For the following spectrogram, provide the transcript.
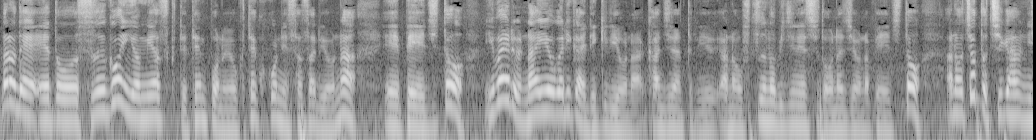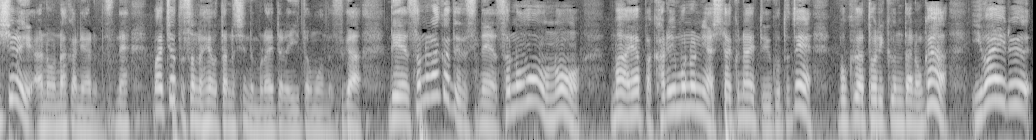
なので、えっ、ー、と、すごい読みやすくてテンポの良くて、ここに刺さるような、えー、ページと、いわゆる内容が理解できるような感じになってる、あの、普通のビジネス書と同じようなページと、あの、ちょっと違う2種類、あの、中にあるんですね。まあ、ちょっとその辺を楽しんでもらえたらいいと思うんですが、で、その中でですね、その本の、まあ、やっぱ軽いものにはしたくないということで、僕が取り組んだのが、いわゆる、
